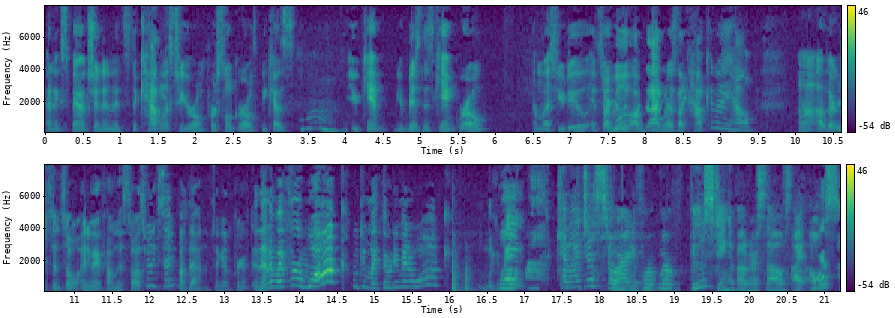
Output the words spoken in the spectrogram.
and expansion, and it's the catalyst to your own personal growth because Hmm. you can't your business can't grow unless you do, and so I really Yeah. love that. And I was like, how can I help uh, others? And so anyway, I found this, so I was really excited about that. So I got approved, and then I went for a walk. We did my thirty minute walk. Look at Well, me. can I just start? If we're, we're boosting about ourselves, I also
